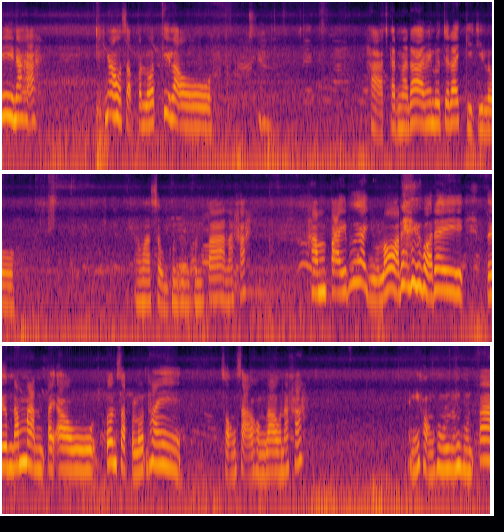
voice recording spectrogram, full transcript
นี่นะคะ เง่าสับปะรดที่เราากกันมาได้ ไม่รู้จะได้กี่กิโล เอามาส่งคุณลุงคุณป้านะคะทำไปเพื่ออยู่รอด พอได้เติมน้ำมันไปเอาต้นสับปะรดให้สองสาวของเรานะคะ อันนี้ของคุณลุงคุณป้า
